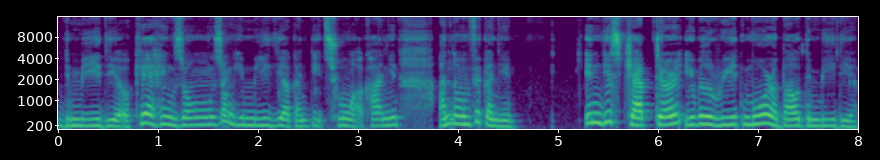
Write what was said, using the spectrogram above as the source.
the media okay heng zong zong hi media kan ti chunga khanin anom fe kan in this chapter you will read more about the media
